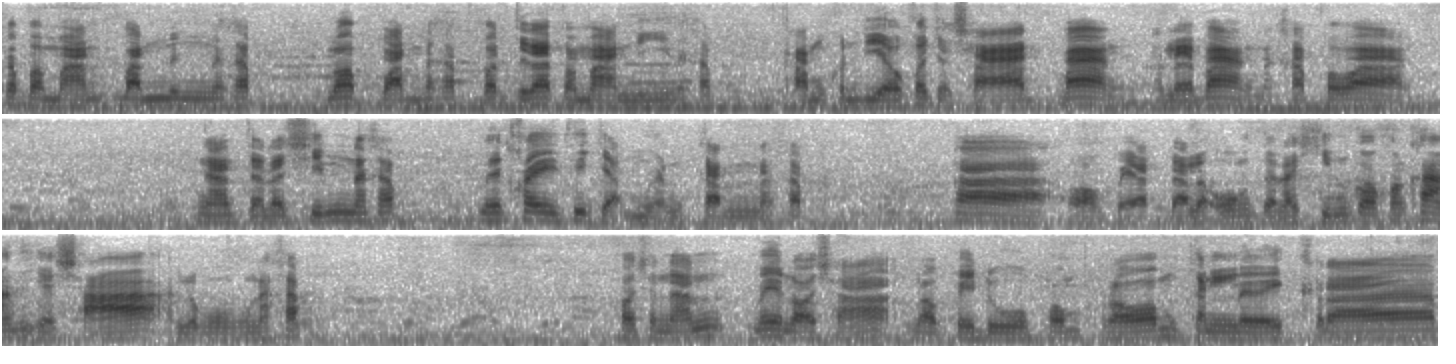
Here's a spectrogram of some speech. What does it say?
ก็ประมาณวันหนึ่งนะครับ รอบวันนะครับ ก็จะได้ประมาณนี้นะครับทำคนเดียวก็จะช้าบ้างอะไรบ้างนะครับ เพราะว่างานแต่ละชิ้นนะครับ ไม่ค่อยที่จะเหมือนกันนะครับ ถ้าออกแบบแต่ละองค์แต่ละชิ้นก็ค่อนข้างที่จะช้าลงนะครับ ราะฉะนั้นไม่รอช้าเราไปดูพร้อมๆกันเลยครับ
